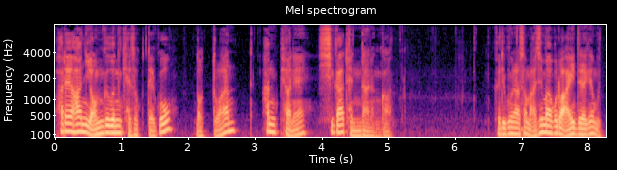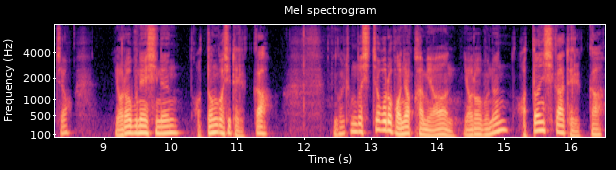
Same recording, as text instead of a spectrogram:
화려한 연극은 계속되고 너 또한 한편의 시가 된다는 것. 그리고 나서 마지막으로 아이들에게 묻죠. 여러분의 시는 어떤 것이 될까? 이걸 좀 더 시적으로 번역하면 여러분은 어떤 시가 될까?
